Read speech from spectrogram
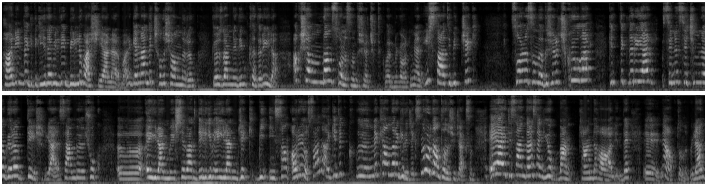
Haliyle gide- gidebildiği belli başlı yerler var. Genelde çalışanların gözlemlediğim kadarıyla akşamdan sonrasında dışarı çıktıklarını gördüm. Yani iş saati bitecek. Sonrasında dışarı çıkıyorlar. Gittikleri yer senin seçimine göre değişir. Yani sen böyle çok e, eğlenmeyi seven, deli gibi eğlenecek bir insan arıyorsan gidip e, mekanlara gideceksin. Oradan tanışacaksın. Eğer ki sen dersen ki yok ben kendi halinde e, ne yaptığını bilen,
